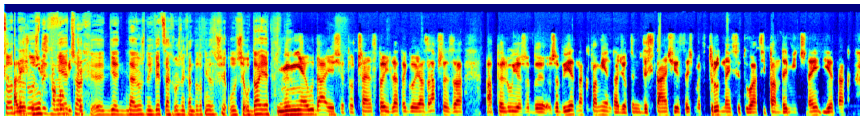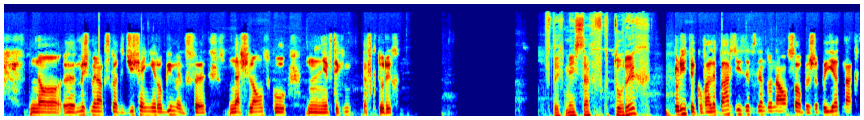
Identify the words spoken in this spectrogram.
Co ale na różnych, wieczach, nie, na różnych wiecach różnych kandydatów nie zawsze się, się, udaje. Nie udaje się to często i dlatego ja zawsze zaapeluję, żeby, żeby jednak pamiętać o tym dystansie. Jesteśmy w trudnej sytuacji pandemicznej i jednak no, e, myśmy na przykład dzisiaj nie robimy w, na Śląsku w tych, w których w tych miejscach, w których polityków, ale bardziej ze względu na osoby, żeby jednak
